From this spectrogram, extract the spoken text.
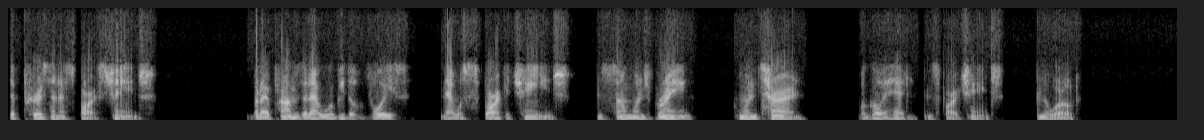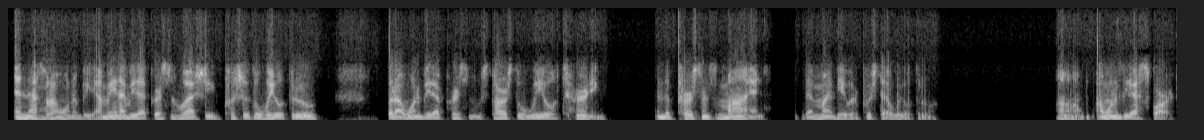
the person that sparks change, but I promise that I will be the voice that will spark a change in someone's brain, who in turn will go ahead and spark change in the world. And that's what I want to be. I may not be that person who actually pushes the wheel through, but I want to be that person who starts the wheel turning in the person's mind that might be able to push that wheel through. Um, I want to be that spark.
